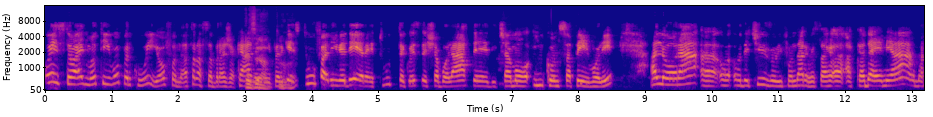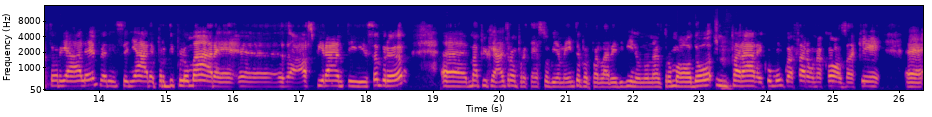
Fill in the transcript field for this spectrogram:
Questo, è il motivo per cui io ho fondato la Sabrage Academy, Esatto. perché stufa di vedere tutte queste sciabolate, diciamo, inconsapevoli, allora eh, ho, ho deciso di fondare questa eh, accademia amatoriale per insegnare, per diplomare eh, aspiranti sabreur, eh, ma più che altro è un pretesto ovviamente per parlare di vino in un altro modo, Sì. imparare comunque a fare una cosa che eh,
